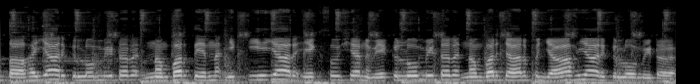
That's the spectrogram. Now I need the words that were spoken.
10000 kilometre. Number 3 21196 kilometre. Number 4 50000 kilometre.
